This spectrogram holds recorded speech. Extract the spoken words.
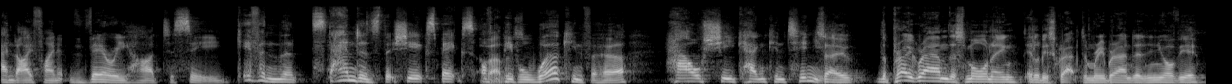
And I find it very hard to see, given the standards that she expects of, of the people working for her, how she can continue. So the programme this morning, it'll be scrapped and rebranded in your view?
